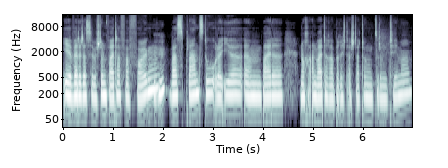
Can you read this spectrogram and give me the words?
Ihr werdet das ja bestimmt weiter verfolgen. Mhm. Was planst du oder ihr ähm, beide noch an weiterer Berichterstattung zu dem Thema?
